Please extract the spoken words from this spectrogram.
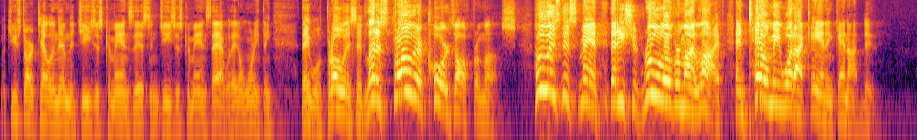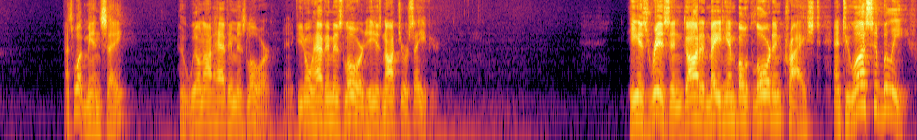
But you start telling them that Jesus commands this and Jesus commands that, well, they don't want anything. They will throw and said, Let us throw their cords off from us. Who is this man that he should rule over my life and tell me what I can and cannot do? That's what men say who will not have him as Lord. And if you don't have him as Lord, he is not your Savior. He is risen. God had made him both Lord and Christ. And to us who believe,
